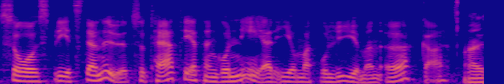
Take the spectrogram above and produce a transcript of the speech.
så sprids den ut, så tätheten går ner i och med att volymen ökar. Ja,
